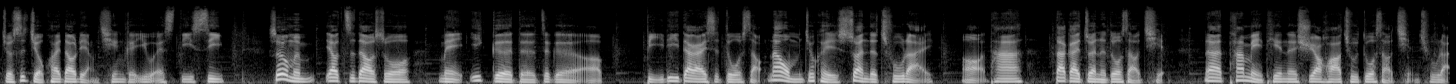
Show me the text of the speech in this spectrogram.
九十九块到两千个 USDC。所以我们要知道说，每一个的这个呃。比例大概是多少？那我们就可以算得出来啊，他大概赚了多少钱？那他每天呢需要花出多少钱出来？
